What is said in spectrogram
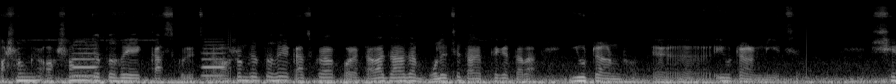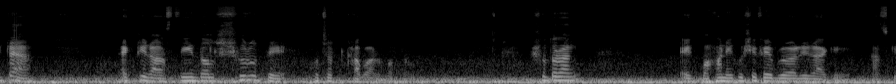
অসং- অসংযত হয়ে কাজ করেছে অসংযত হয়ে কাজ করার পরে তারা যা যা বলেছে তাদের থেকে তারা ইউটার্ন ইউটার্ন নিয়েছে। সেটা একটি রাজনীতি দল শুরুতে হোঁচট খাবার মতো। সুতরাং এক মহান একুশে ফেব্রুয়ারির আগে, আজকে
